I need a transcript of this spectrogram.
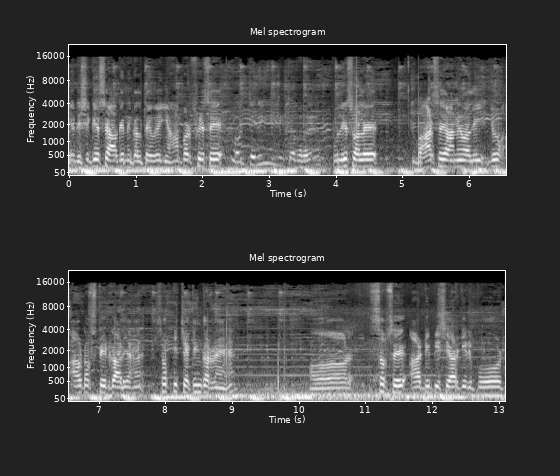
ये ऋषिकेश से आगे निकलते हुए यहाँ पर फिर से पुलिस वाले बाहर से आने वाली जो आउट ऑफ़ स्टेट गाड़ियाँ हैं सबकी चेकिंग कर रहे हैं। और सबसे R T P C R की रिपोर्ट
